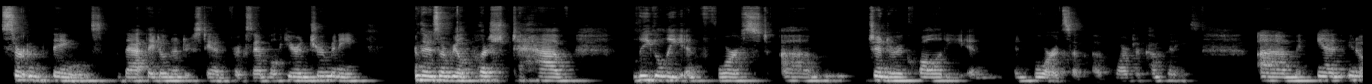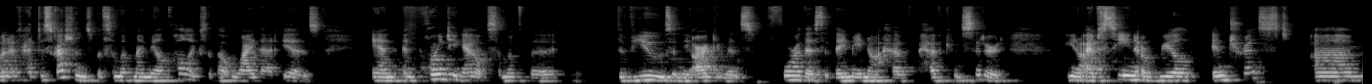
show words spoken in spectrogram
certain things that they don't understand for example here in germany there's a real push to have legally enforced um, gender equality in, in boards of, of larger companies. Um, and you know, and I've had discussions with some of my male colleagues about why that is, and and pointing out some of the the views and the arguments for this that they may not have have considered. You know, I've seen a real interest um,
